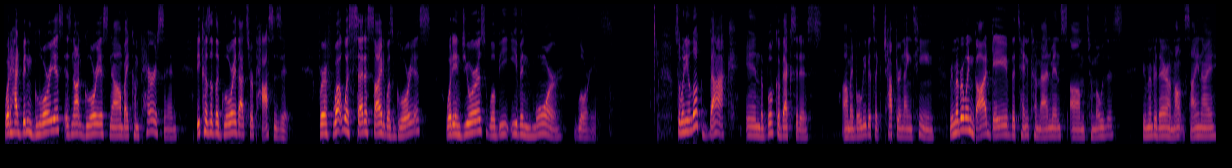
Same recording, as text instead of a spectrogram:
what had been glorious is not glorious now by comparison because of the glory that surpasses it. For if what was set aside was glorious, what endures will be even more glorious. So when you look back in the book of Exodus, um, I believe it's like chapter 19. Remember when God gave the Ten Commandments um, to Moses? You remember there on Mount Sinai?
